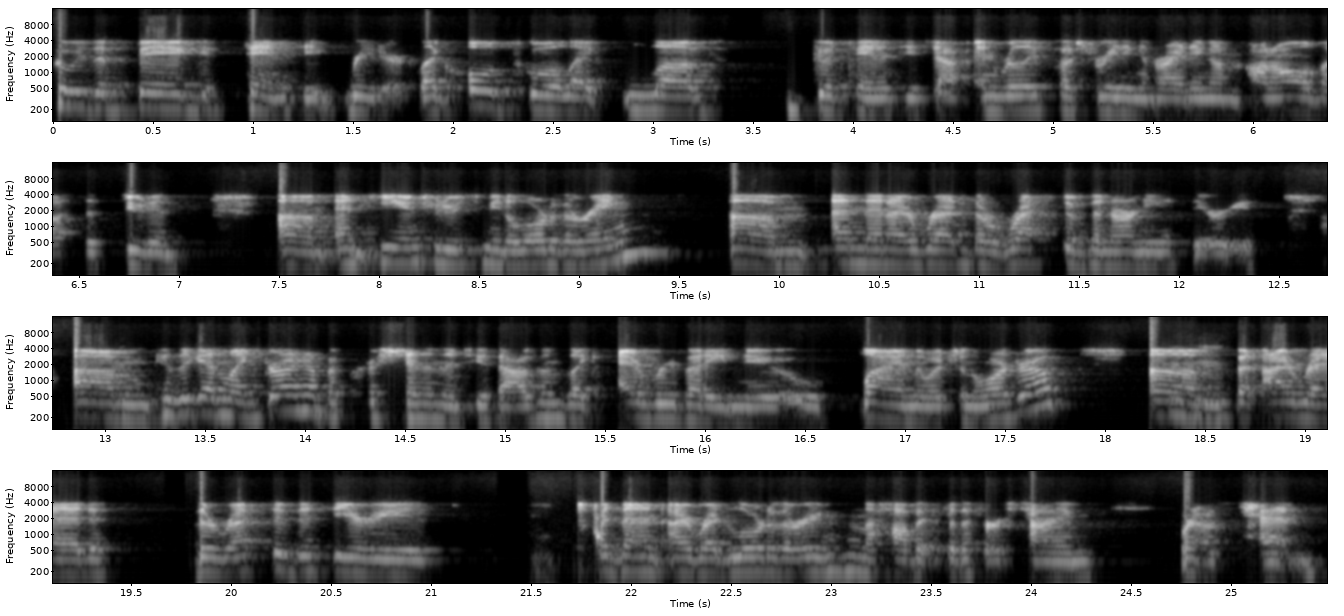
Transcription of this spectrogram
who is a big fantasy reader, like old school, like loved good fantasy stuff and really pushed reading and writing on, on all of us as students. Um, and he introduced me to Lord of the Rings. Um, and then I read the rest of the Narnia series. Because again, like growing up a Christian in the 2000s, like everybody knew Lion, the Witch, and the Wardrobe. Um, Mhm. But I read the rest of the series. And then I read Lord of the Rings and The Hobbit for the first time when I was 10.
